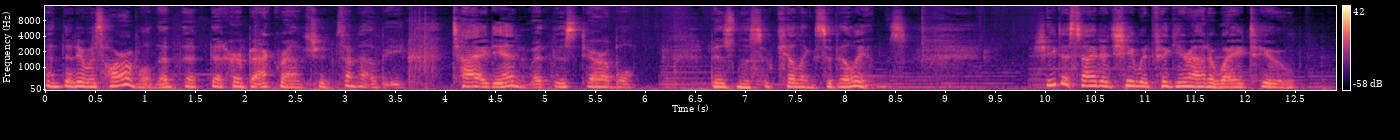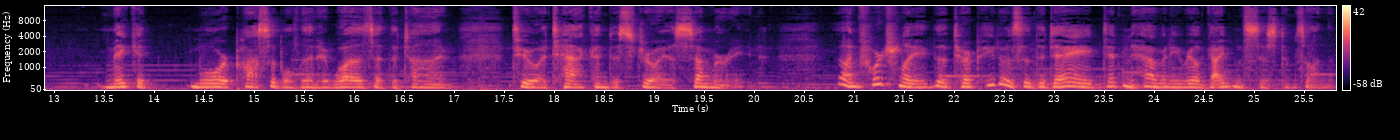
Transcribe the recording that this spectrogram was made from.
and that it was horrible that, that that her background should somehow be tied in with this terrible business of killing civilians. She decided she would figure out a way to make it more possible than it was at the time to attack and destroy a submarine. Unfortunately, the torpedoes of the day didn't have any real guidance systems on them.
